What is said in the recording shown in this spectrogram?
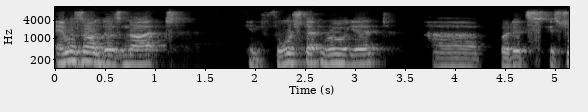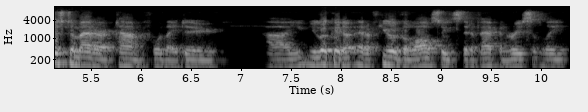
Amazon does not enforce that rule yet, uh, but it's it's just a matter of time before they do. Uh, you, you, look at a, at a few of the lawsuits that have happened recently.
